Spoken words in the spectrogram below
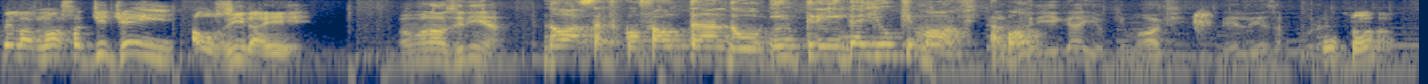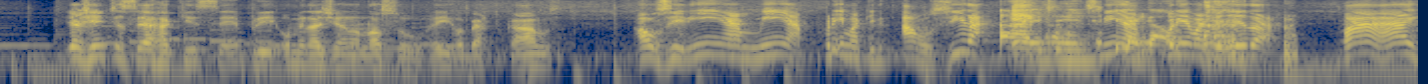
pela nossa DJ Alzira E. Vamos lá, Alzirinha. Nossa, ficou faltando intriga e o que move, tá bom? Intriga e o que move. Beleza pura. Fechou. E a gente encerra aqui sempre homenageando o nosso rei Roberto Carlos. Alzirinha, minha prima querida. Alzira Ai, é gente, minha prima querida. Vai!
